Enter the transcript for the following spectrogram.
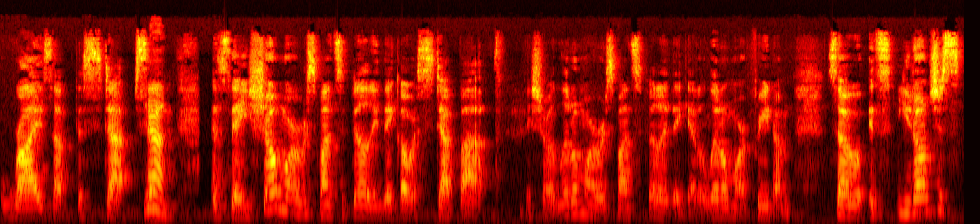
rise up the steps. Yeah. And as they show more responsibility, they go a step up. They show a little more responsibility, they get a little more freedom. So it's you don't just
